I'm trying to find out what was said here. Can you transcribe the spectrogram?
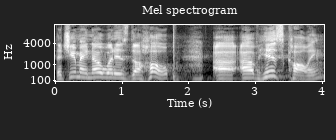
that you may know what is the hope uh, of his calling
